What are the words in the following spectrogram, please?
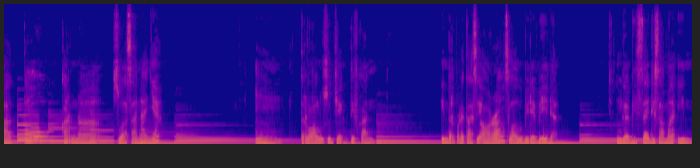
Atau karena suasananya? Hmm, terlalu subjektif kan? Interpretasi orang selalu beda-beda. Nggak bisa disamain.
